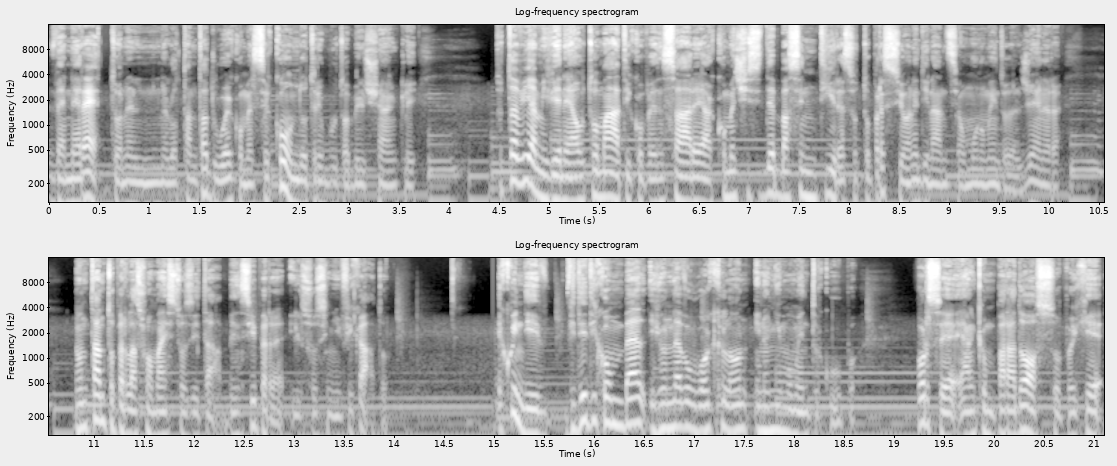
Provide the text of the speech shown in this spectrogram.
venne eretto nel, nell'82 come secondo tributo a Bill Shankly. Tuttavia mi viene automatico pensare a come ci si debba sentire sotto pressione dinanzi a un monumento del genere. Non tanto per la sua maestosità, bensì per il suo significato. E quindi vi dedico un bel You Never Walk Alone in ogni momento cupo. Forse è anche un paradosso, poiché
